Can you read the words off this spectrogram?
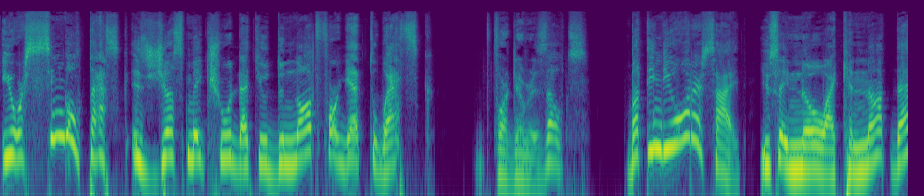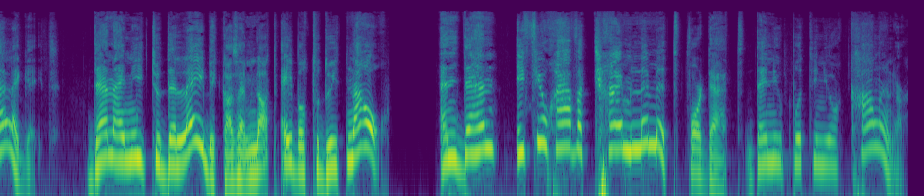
your single task is just make sure that you do not forget to ask for the results. But in the other side, you say, no, I cannot delegate. Then I need to delay because I'm not able to do it now. And then if you have a time limit for that, then you put in your calendar.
